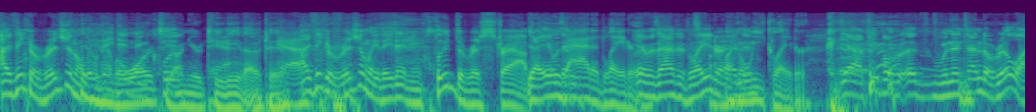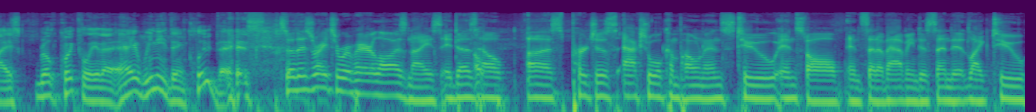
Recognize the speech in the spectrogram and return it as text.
I think originally They don't they have a didn't warranty include, on your TV though, too. Yeah. I think originally they didn't include the wrist strap. Yeah, it was And then added later. It was added later, like and a then, week later. Yeah, people uh, when Nintendo realized real quickly that hey, we need to include this. So this right to repair law is nice. It Oh. does help us purchase actual components to install instead of having to send it like to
